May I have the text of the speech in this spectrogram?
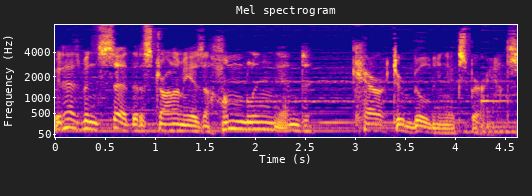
It has been said that astronomy is a humbling and character-building experience.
